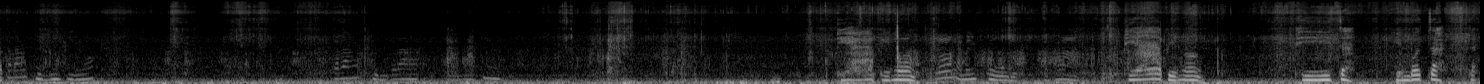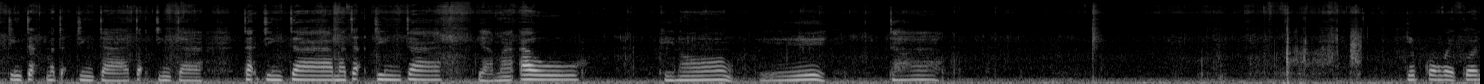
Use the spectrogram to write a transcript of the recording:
กกำลังขึ้นจริงๆเนาะลั้นกำลังขึ้นจริงเพียพี่น้องๆแล้วทำมันโคอยู่ผ้าเพียพี่น้อง จ้ะเห็นบ่จ้ะจะจริงจะมาจะจริงจาจะจริงจาจะจริงจามาจะจริงจาอย่ามาเอา พี่น้องเฮ้ยจ้าเก็บกองไว้ก่อน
